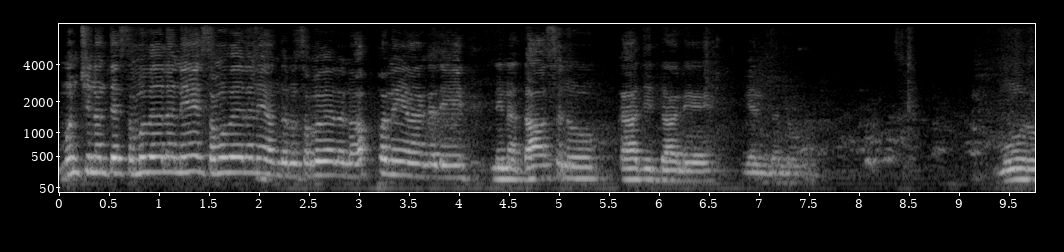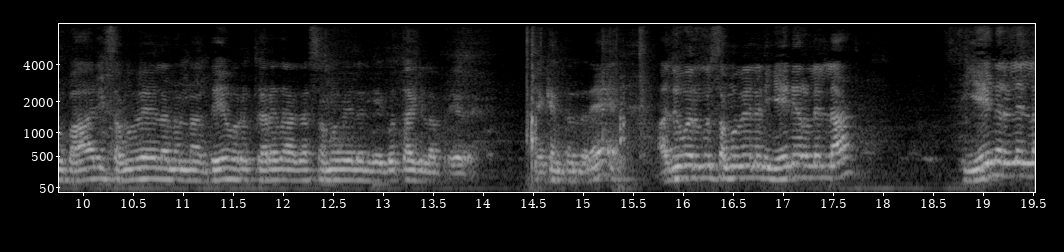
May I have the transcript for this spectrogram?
ಮುಂಚಿನಂತೆ ಸಮುವೇಲನೇ ಸಮುವೇಲನೇ ಅಂದನು. ಸಮುವೇಲನು ಅಪ್ಪನೇ ಆಗಲಿ ನಿನ್ನ ದಾಸನು ಕಾದಿದ್ದಾನೆ ಎಂದನು. ಮೂರು ಬಾರಿ ಸಮವೇಲನನ್ನ ದೇವರು ಕರೆದಾಗ ಸಮವೇಲನಿಗೆ ಗೊತ್ತಾಗಿಲ್ಲ ಪ್ರಿಯರೇ. ಯಾಕೆಂತಂದ್ರೆ ಅದುವರೆಗೂ ಸಮವೇಲನಿಗೆ ಏನಿರಲಿಲ್ಲ? ಏನಿರಲಿಲ್ಲ?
